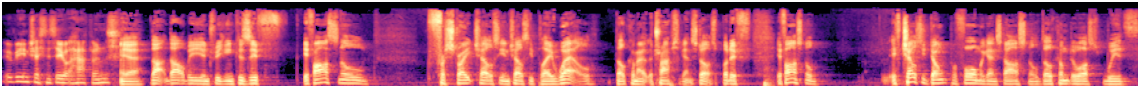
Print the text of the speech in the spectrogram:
it'd be interesting to see what happens. Yeah, that that'll be intriguing because if if Arsenal frustrate Chelsea and Chelsea play well, they'll come out the traps against us. But if if Arsenal if Chelsea don't perform against Arsenal, they'll come to us with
